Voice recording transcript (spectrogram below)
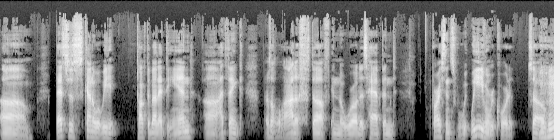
So um, that's just kind of what we talked about at the end. Uh, I think there's a lot of stuff in the world that's happened probably since we, we even recorded. So mm-hmm.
